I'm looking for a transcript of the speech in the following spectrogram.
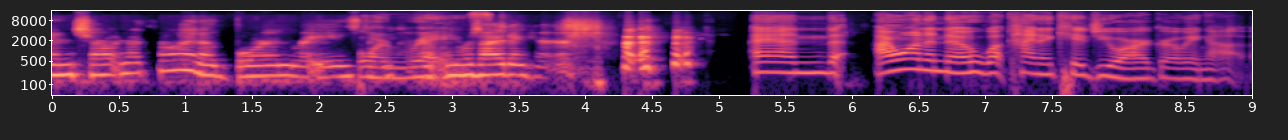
In Charlotte, North Carolina, born, raised, Born, and raised. residing here. And I want to know what kind of kid you are growing up.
